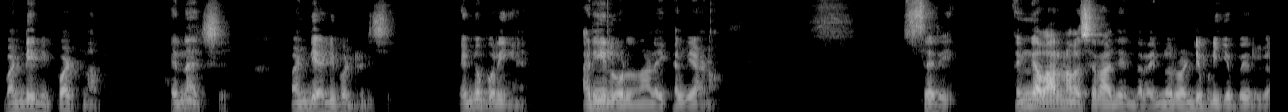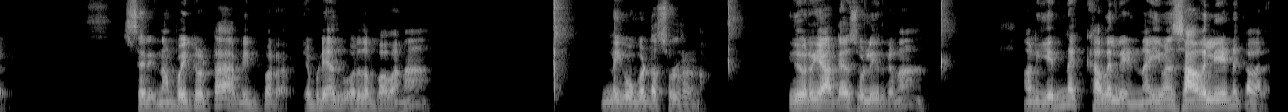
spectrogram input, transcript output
வண்டி நிப்பாட்டினார். என்னாச்சு? வண்டி அடிபட்டுடுச்சு. எங்கே போகிறீங்க போறீங்க அரியலூர்ல நாளை கல்யாணம். சரி. எங்க வாரணவாசி ராஜேந்திரன் இன்னொரு வண்டி பிடிக்க போயிருக்காரு. சரி நான் போயிட்டு வரட்டா? அப்படின்னு போறாரு. எப்படியாவது ஒருதம் போவானா? இன்னைக்கு உங்ககிட்ட சொல்றேன் நான். இதுவரைக்கும் யார்கிட்டயா சொல்லியிருக்கேனா? அவனுக்கு என்ன கவலைன்னா இவன் சாவலியேன்னு கவலை.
